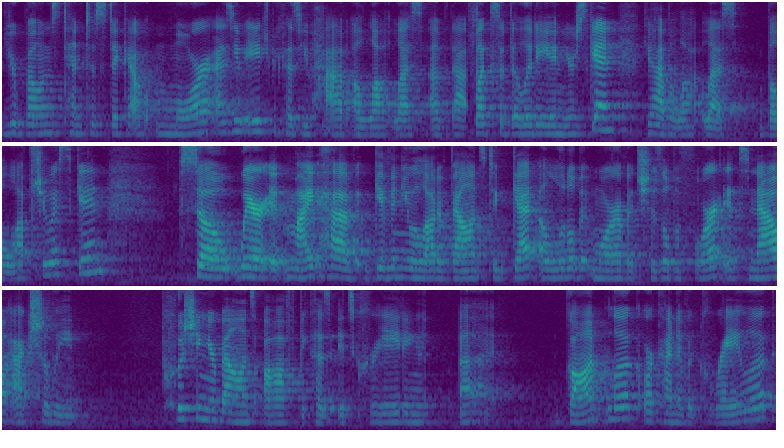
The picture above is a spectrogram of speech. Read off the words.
your bones tend to stick out more as you age because you have a lot less of that flexibility in your skin. You have a lot less voluptuous skin. So where it might have given you a lot of balance to get a little bit more of a chisel before, it's now actually pushing your balance off because it's creating uh, gaunt look or kind of a gray look.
